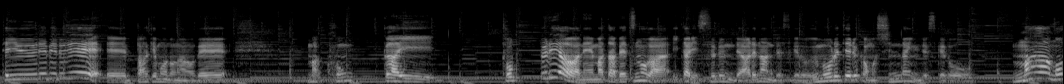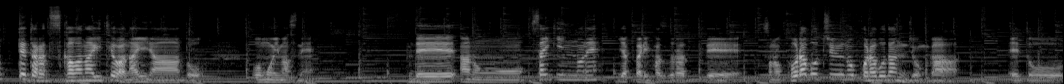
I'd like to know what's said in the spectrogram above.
ていうレベルで、えー化け物なので、まあ、今回トップレアはねまた別のがいたりするんであれなんですけど埋もれてるかもしんないんですけどまあ持ってたら使わない手はないなと思いますね。であのー最近のねやっぱりパズドラってそのコラボ中のコラボダンジョンがえっ、と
